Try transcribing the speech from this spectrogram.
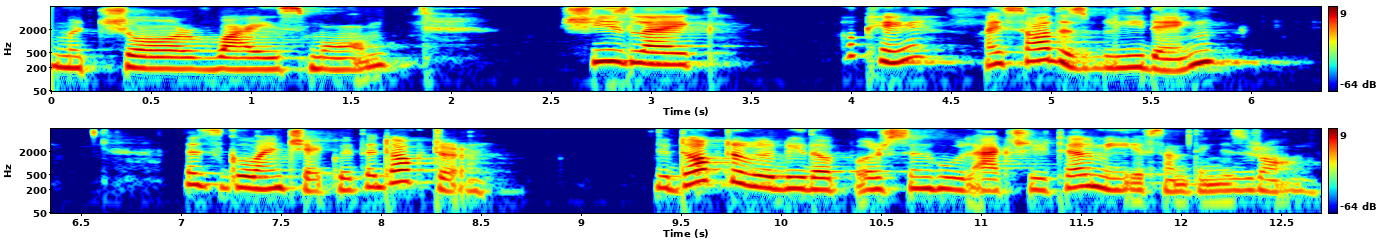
mature wise mom. She's like okay i saw this bleeding. Let's go and check with the doctor. The doctor will be the person who will actually tell me if something is wrong.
